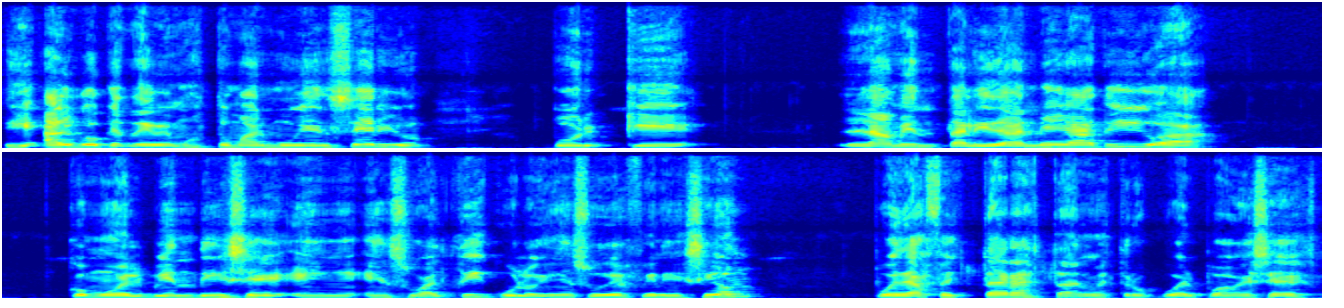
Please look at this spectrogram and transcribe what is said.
y algo que debemos tomar muy en serio porque la mentalidad negativa, como él bien dice en, su artículo y en su definición, puede afectar hasta nuestro cuerpo. A veces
